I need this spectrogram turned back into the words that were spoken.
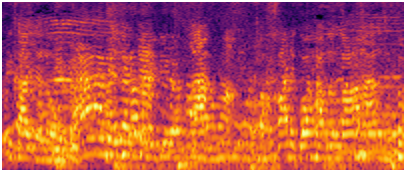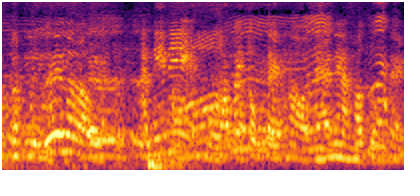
cái khai ra rồi à mà khai thì có hàng ngang hàng เอออันนี้นี่เขาไม่ตกแต่งหน่อนะเนี่ยเขาตกแต่ง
